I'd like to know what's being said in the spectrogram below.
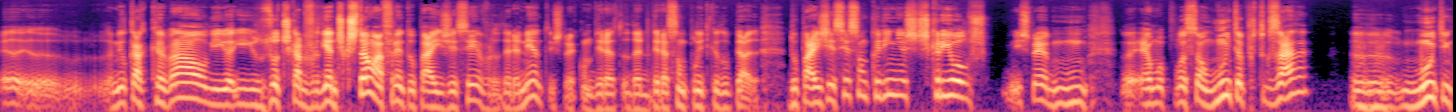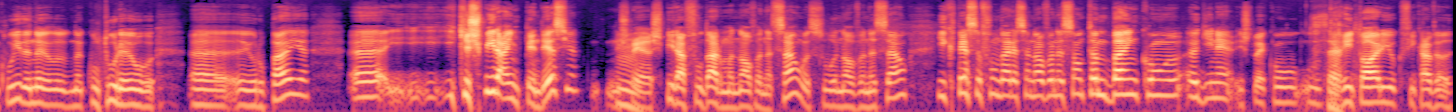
Uh, Amilcar Cabral e, e, os outros cabo-verdianos que estão à frente do PAIGC, verdadeiramente, isto é, como dire da direção política do, do PAIGC, são um bocadinho estes crioulos. Isto é, é uma população muito aportuguesada, uhum. uh, muito incluída na, na cultura uh, europeia, uh, e, e, que aspira à independência, hum. é, aspira a fundar uma nova nação, a sua nova nação, e que pensa fundar essa nova nação também com a Guiné, isto é, com o, território que ficava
